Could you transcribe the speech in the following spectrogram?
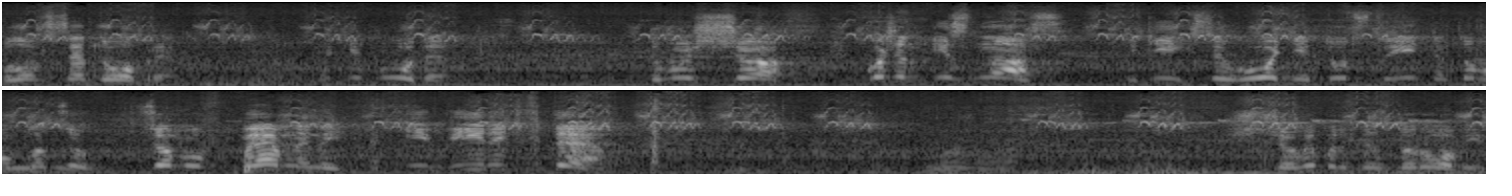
було все добре. Так і буде. Тому що кожен із нас, який сьогодні тут стоїть на тому плацу, в цьому впевнений і вірить в те, що ви будете здорові,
